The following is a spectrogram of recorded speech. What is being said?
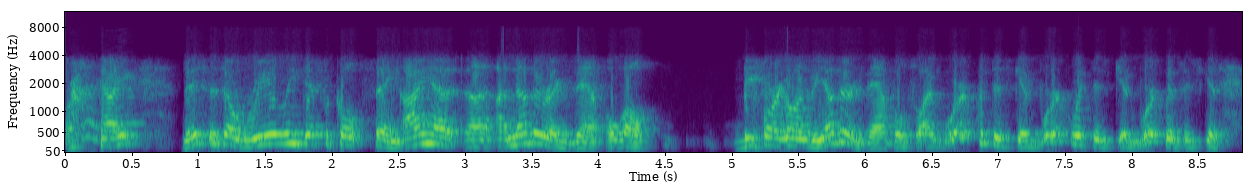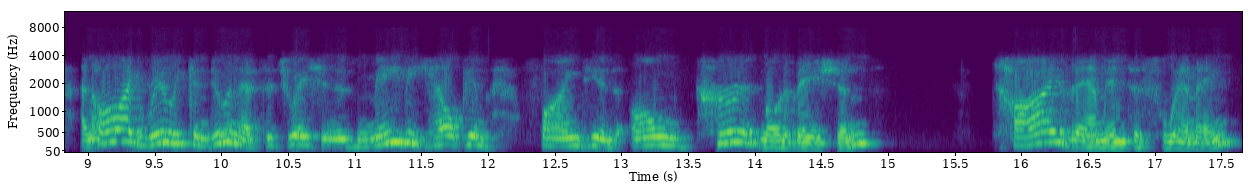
Right? This is a really difficult thing. I had uh, another example. Well, before I go into the other examples, so I work with this kid, work with this kid, work with this kid. And all I really can do in that situation is maybe help him find his own current motivations, tie them into swimming,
